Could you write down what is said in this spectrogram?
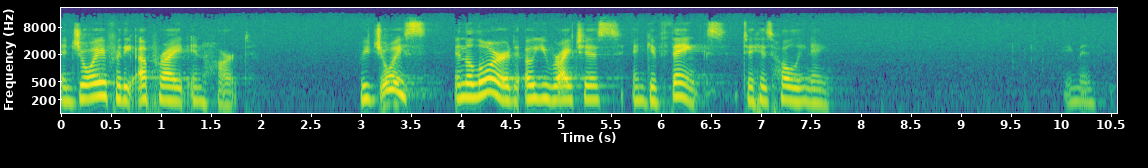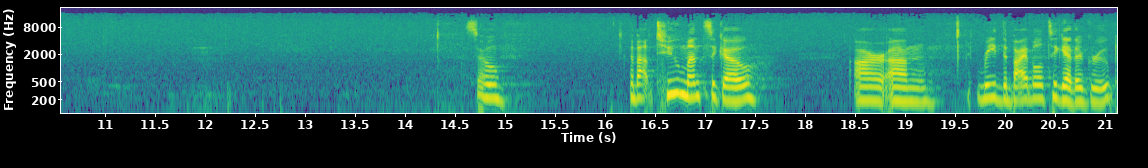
and joy for the upright in heart. Rejoice in the Lord, O you righteous, and give thanks to his holy name. Amen. So, about two months ago, our um, Read the Bible Together group,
